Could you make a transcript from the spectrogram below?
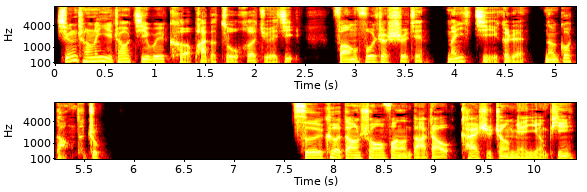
形成了一招极为可怕的组合绝技，仿佛这世间没几个人能够挡得住。此刻，当双方的大招开始正面硬拼，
